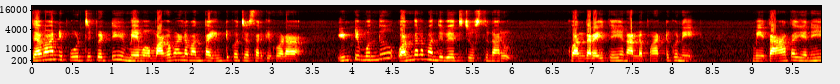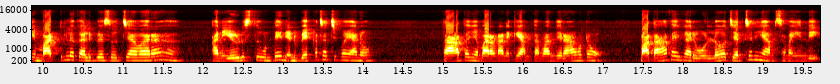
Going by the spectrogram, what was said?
శవాన్ని పూడ్చిపెట్టి మేము మగవాళ్ళమంతా ఇంటికొచ్చేసరికి కూడా ఇంటి ముందు వందల మంది వేచి చూస్తున్నారు. కొందరైతే నన్ను పట్టుకుని మీ తాతయ్యని మట్టిలో కలిపేసి వచ్చావారా అని ఏడుస్తూ ఉంటే నేను బెక్క చచ్చిపోయాను. తాతయ్య మరణానికి అంతమంది రావటం మా తాతయ్య గారి ఊళ్ళో చర్చనీయాంశమైంది.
